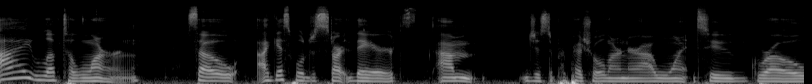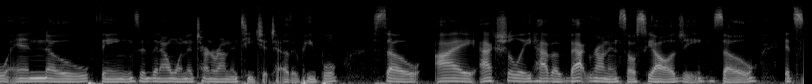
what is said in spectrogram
I love to learn. So I guess we'll just start there. I'm just a perpetual learner. I want to grow and know things, and then I want to turn around and teach it to other people. So I actually have a background in sociology. So it's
